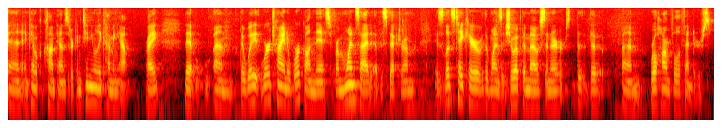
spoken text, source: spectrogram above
and, and chemical compounds that are continually coming out, right? That um, the way that we're trying to work on this from one side of the spectrum is let's take care of the ones that show up the most and are the, the um, real harmful offenders.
